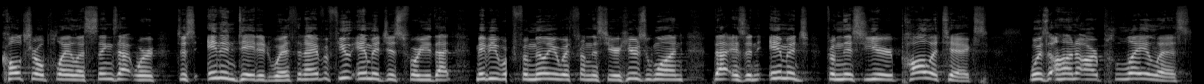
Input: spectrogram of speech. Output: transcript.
cultural playlist, things that we're just inundated with. And I have a few images for you that maybe we're familiar with from this year. Here's one that is an image from this year politics was on our playlist.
